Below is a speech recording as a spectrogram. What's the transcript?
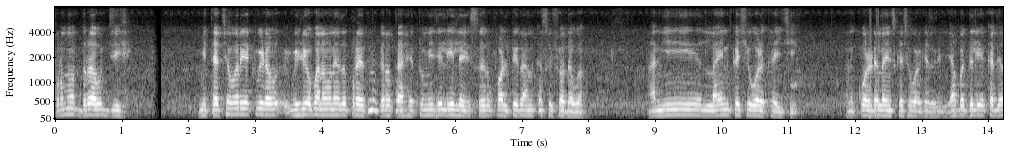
प्रमोद राऊतजी मी त्याच्यावर एक व्हिडिओ व्हिडिओ बनवण्याचा प्रयत्न करत आहे. तुम्ही जे लिहिलं आहे सर फॉल्टी रान कसं शोधावं? आणि लाईन कशी ओळखायची आणि कोरड्या लाईन्स कशा ओळखायच्या याबद्दल एखाद्या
